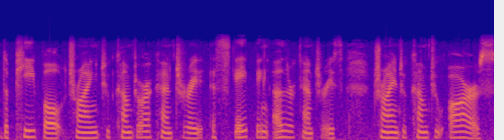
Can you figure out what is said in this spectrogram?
the people trying to come to our country, escaping other countries, trying to come to ours.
